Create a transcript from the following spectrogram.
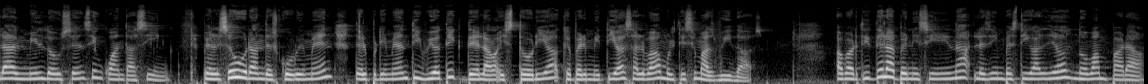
l'any 1255 pel seu gran descobriment del primer antibiòtic de la història que permetia salvar moltíssimes vides. A partir de la penicilina, les investigacions no van parar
